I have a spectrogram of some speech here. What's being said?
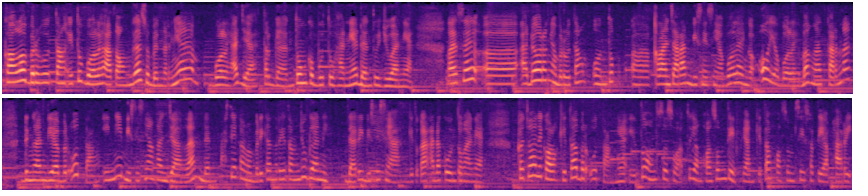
kalau berhutang itu boleh atau enggak sebenarnya boleh aja, tergantung kebutuhannya dan tujuannya. let's say uh, ada orang yang berutang untuk uh, kelancaran bisnisnya. Boleh nggak oh ya boleh banget karena dengan dia berutang ini bisnisnya akan jalan dan pasti akan memberikan return juga nih dari bisnisnya gitu kan? Ada keuntungannya. Kecuali kalau kita berutangnya itu untuk sesuatu yang konsumtif yang kita konsumsi setiap hari.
